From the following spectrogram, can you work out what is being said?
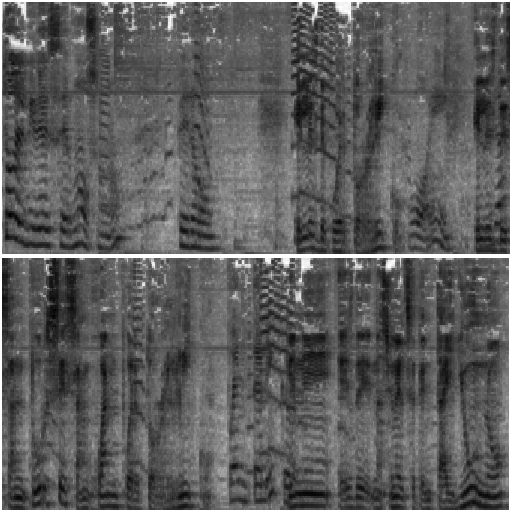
todo el video es hermoso, ¿no? Pero, Él es de Puerto Rico. uy, Él es de Santurce, San Juan, Puerto Rico. Puerto Rico. Tiene, es de, nació en el 71,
